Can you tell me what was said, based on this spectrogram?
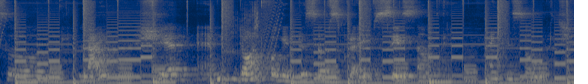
so like share and don't forget to subscribe say something thank you so much.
